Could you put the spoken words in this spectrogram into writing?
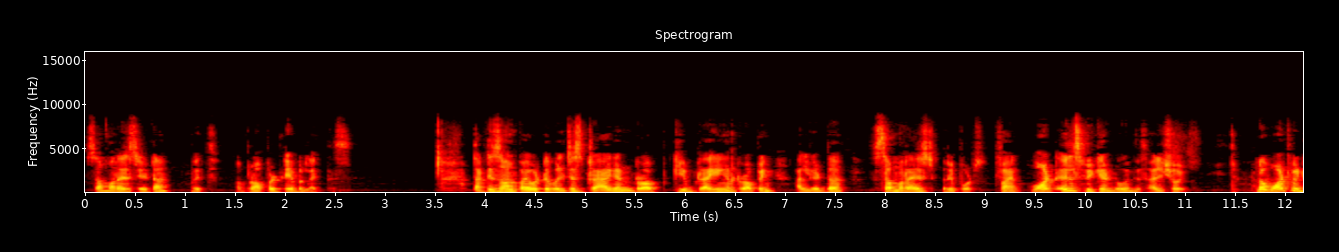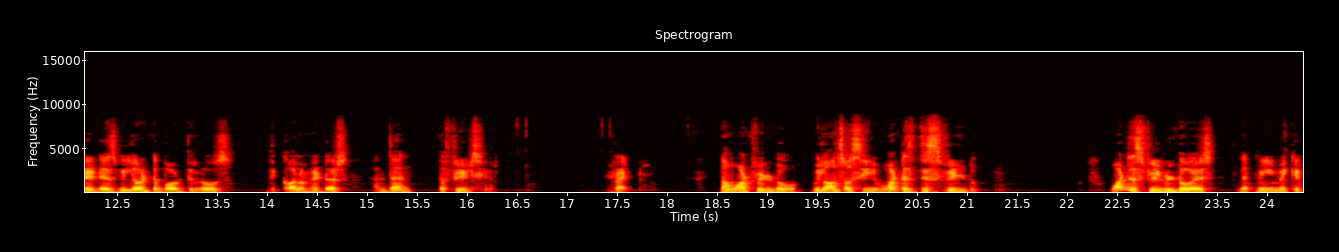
summarized data with a proper table like this. That is all pivot table. Just drag and drop, keep dragging and dropping. I'll get the summarized reports. Fine. What else we can do in this? I'll show you. Now what we did is we learned about the rows the column headers and then the fields here. Right. Now what we'll do we'll also see what does this field do. What this field will do is let me make it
